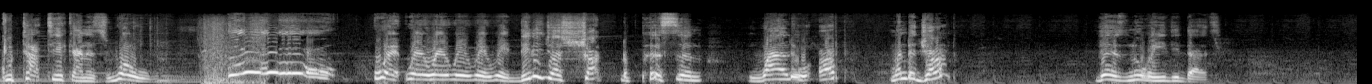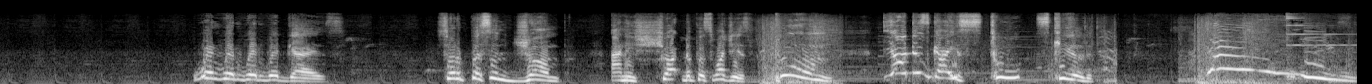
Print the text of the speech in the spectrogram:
good tactic and it's whoa wait wait wait wait wait wait. Did he just shot the person while they were up? When they jump there's no way he did that. Wait wait wait wait guys. So the person jump and he shot the person. Watch this. Boom! Yo this guy is too skilled. Woo!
